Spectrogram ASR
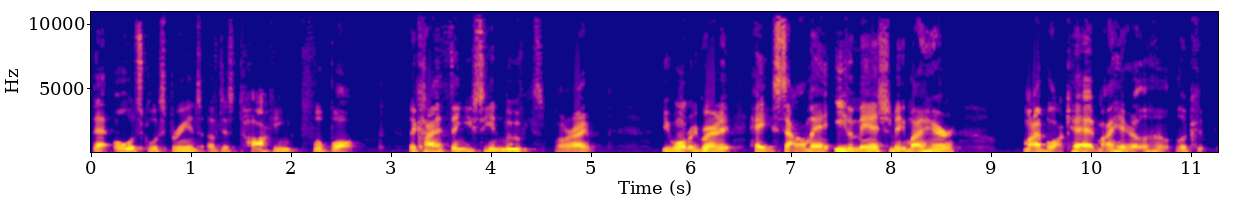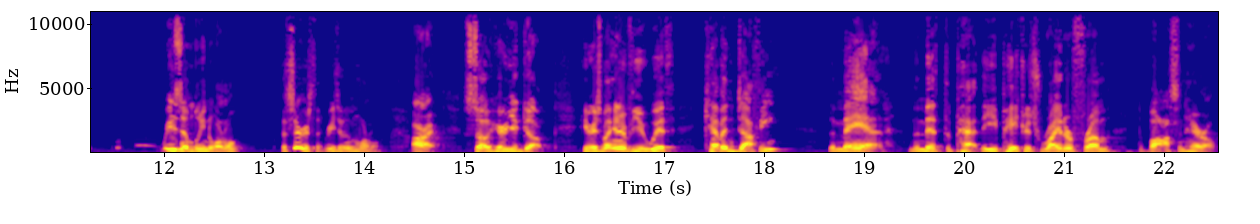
that old school experience of just talking football, the kind of thing you see in movies. All right, you won't regret it. Hey, Salman even managed to make my hair, my block head, my hair uh, look reasonably normal. Seriously, reasonably normal. All right, so here you go. Here's my interview with Kevin Duffy, the man, the myth, the, pat, the Patriots writer from the Boston Herald.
